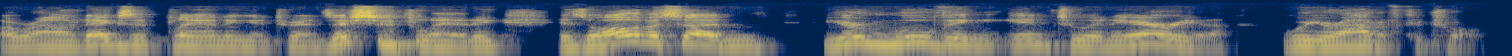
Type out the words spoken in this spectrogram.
around exit planning and transition planning is all of a sudden you're moving into an area where you're out of control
